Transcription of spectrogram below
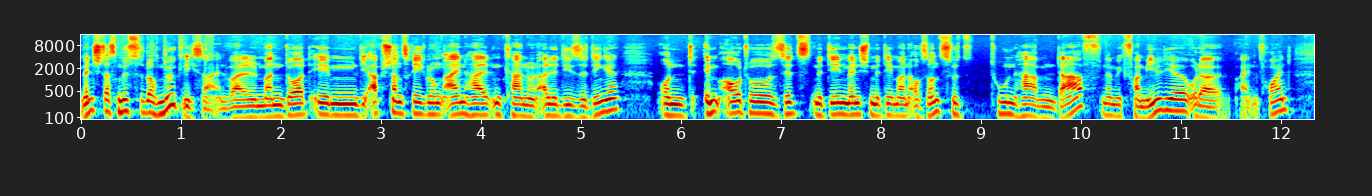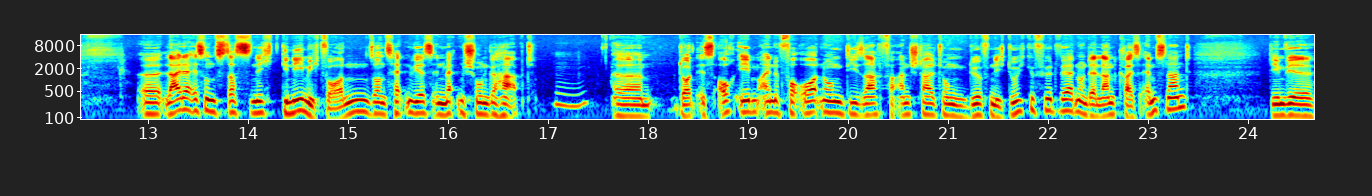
Mensch, das müsste doch möglich sein, weil man dort eben die Abstandsregelung einhalten kann und alle diese Dinge und im Auto sitzt mit den Menschen, mit denen man auch sonst zu tun haben darf, nämlich Familie oder einen Freund. Äh, leider ist uns das nicht genehmigt worden, sonst hätten wir es in Meppen schon gehabt. Mhm. Ähm, dort ist auch eben eine Verordnung, die sagt, Veranstaltungen dürfen nicht durchgeführt werden. Und der Landkreis Emsland, dem wir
